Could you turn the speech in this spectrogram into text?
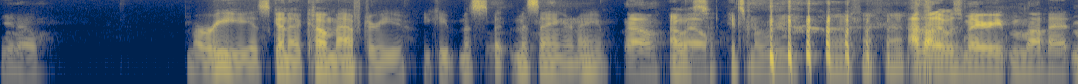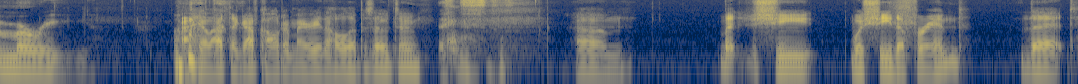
you know, Marie is gonna come after you. You keep mis- missaying her name. oh, Oh, well, it's, it's Marie. I thought it was Mary. My bad, Marie. Ah, Hell, I think I've called her Mary the whole episode too. Um, but she was she the friend that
